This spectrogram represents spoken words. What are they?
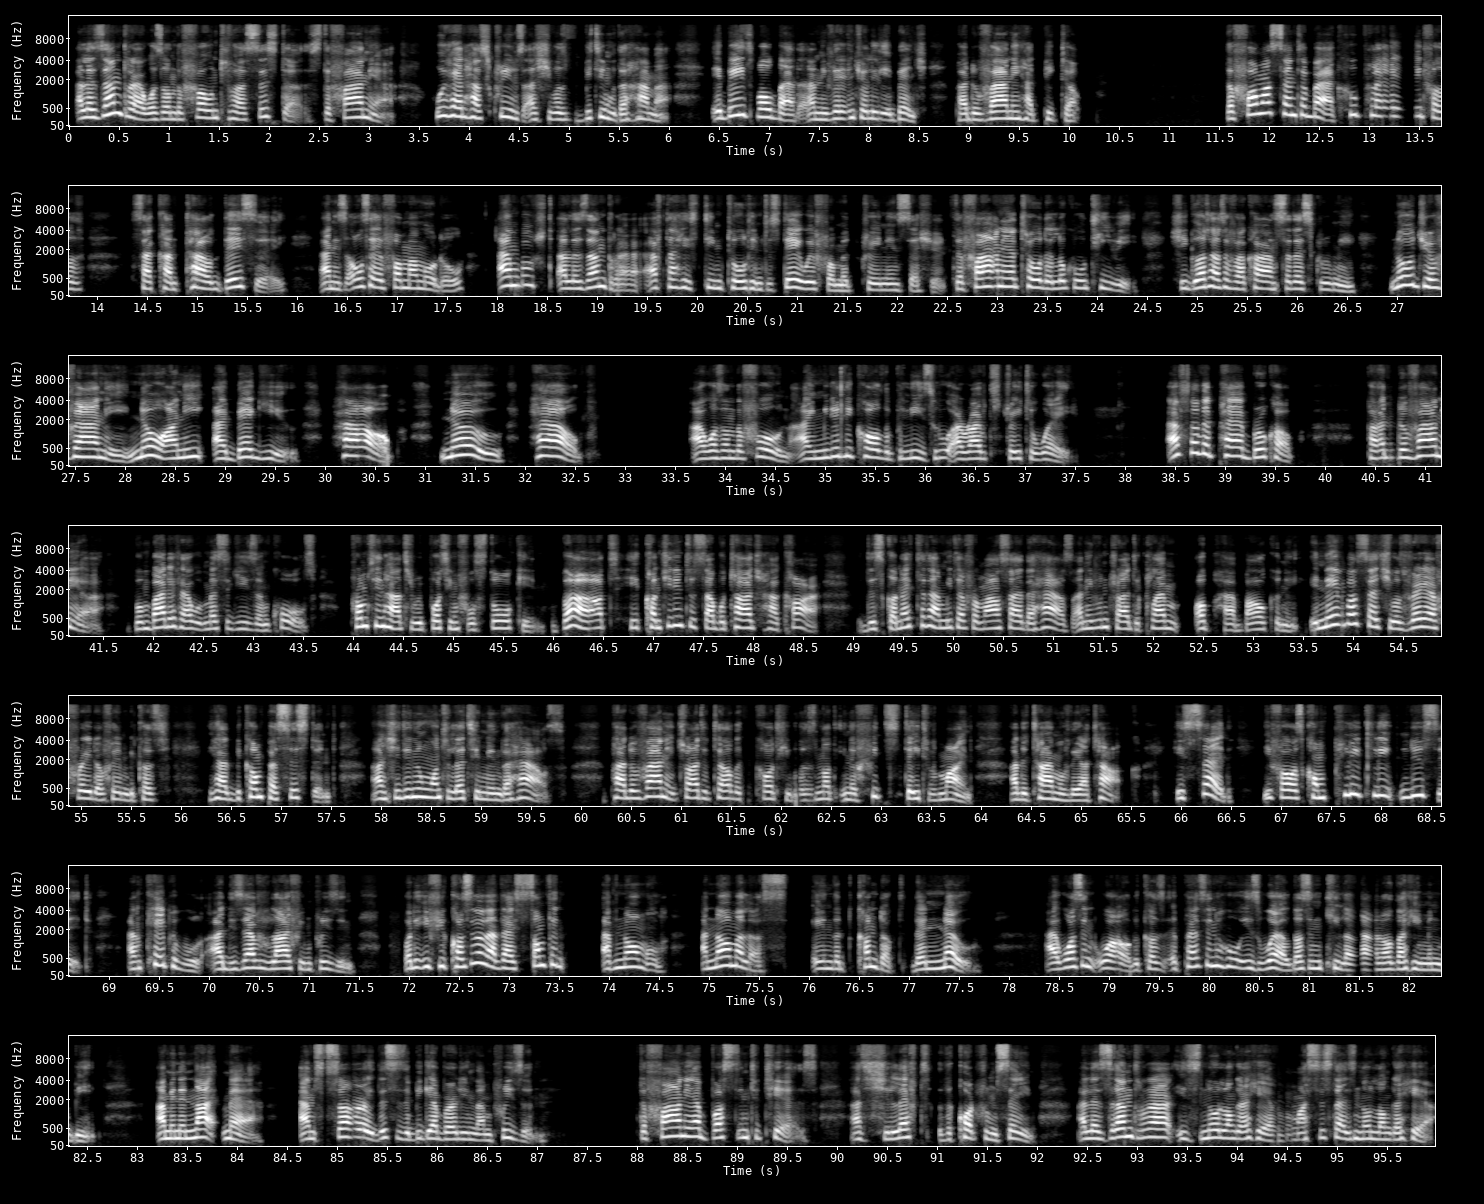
Alessandra was on the phone to her sister, Stefania, who heard her screams as she was beaten with a hammer, a baseball bat, and eventually a bench Padovani had picked up. The former centre back, who played for Sancataldese and is also a former model, ambushed Alessandra after his team told him to stay away from a training session. Stefania told a local TV she got out of her car and started screaming, No, Giovanni, no, Annie, I beg you, help, no, help. I was on the phone. I immediately called the police, who arrived straight away. After the pair broke up, Padovania bombarded her with messages and calls, prompting her to report him for stalking. But he continued to sabotage her car, disconnected her meter from outside the house, and even tried to climb up her balcony. A neighbor said she was very afraid of him because he had become persistent and she didn't want to let him in the house. Padovani tried to tell the court he was not in a fit state of mind at the time of the attack. He said, If I was completely lucid and capable, I deserve life in prison. But if you consider that there is something abnormal, anomalous in the conduct, then no, I wasn't well because a person who is well doesn't kill another human being. I'm in a nightmare. I'm sorry, this is a bigger burden than prison. Stefania burst into tears as she left the courtroom, saying, Alessandra is no longer here. My sister is no longer here.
